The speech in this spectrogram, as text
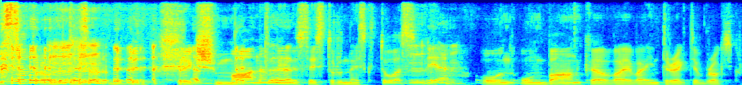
es saprotu, es saprotu bet, bet priekš mana uh, minus es tur neskatos. Mm -hmm. un, un banka vai, vai Interactive Brokers, kur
